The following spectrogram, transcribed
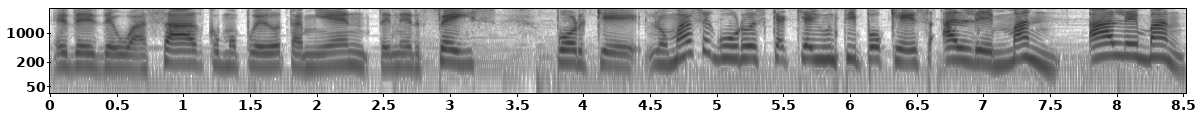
eh, desde WhatsApp, cómo puedo también tener Face, porque lo más seguro es que aquí hay un tipo que es alemán, alemán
